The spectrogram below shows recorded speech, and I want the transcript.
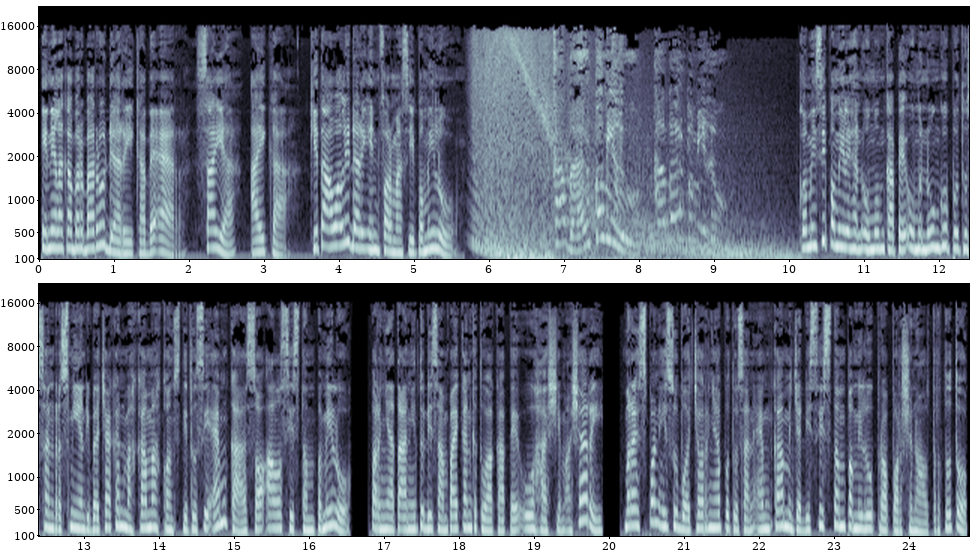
Inilah kabar baru dari KBR. Saya Aika. Kita awali dari informasi pemilu. Kabar Pemilu. Kabar Pemilu. Komisi Pemilihan Umum KPU menunggu putusan resmi yang dibacakan Mahkamah Konstitusi MK soal sistem pemilu. Pernyataan itu disampaikan Ketua KPU Hashim Asyari merespon isu bocornya putusan MK menjadi sistem pemilu proporsional tertutup.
